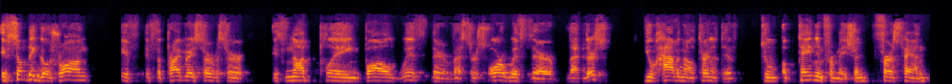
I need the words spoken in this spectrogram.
If something goes wrong, if, if the primary servicer is not playing ball with their investors or with their lenders, you have an alternative to obtain information firsthand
